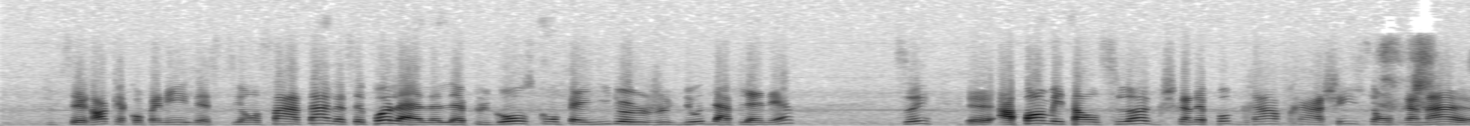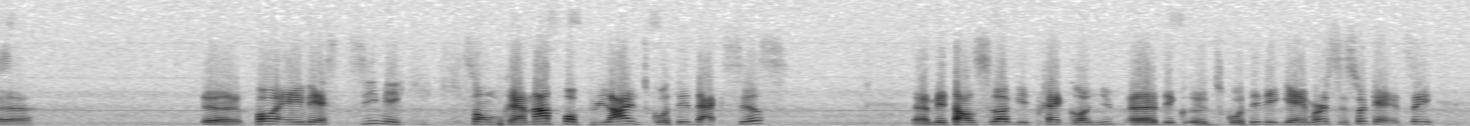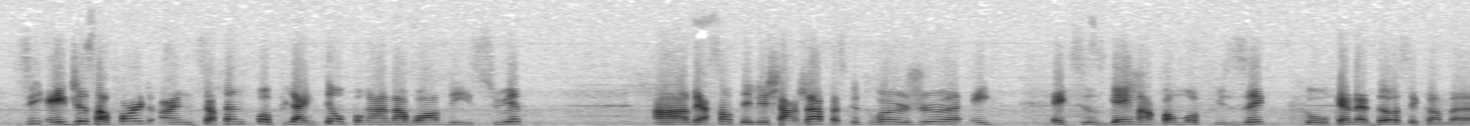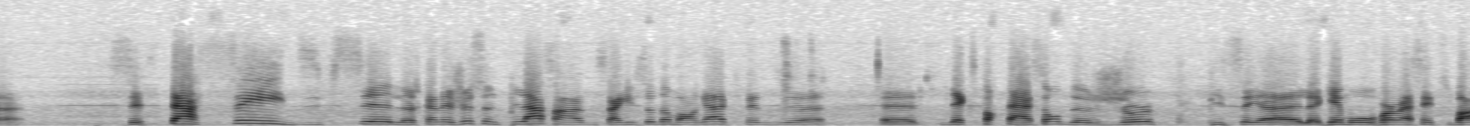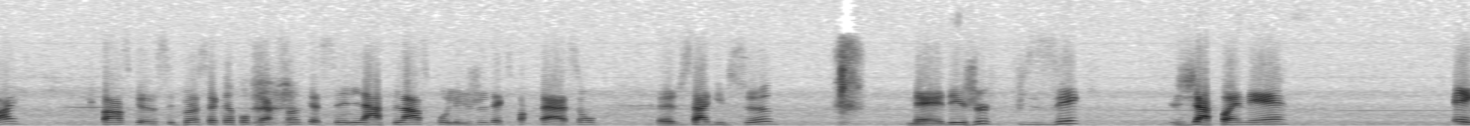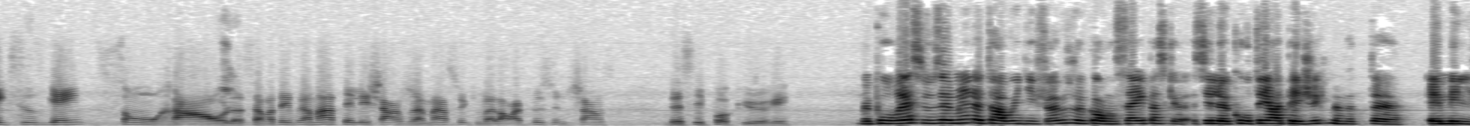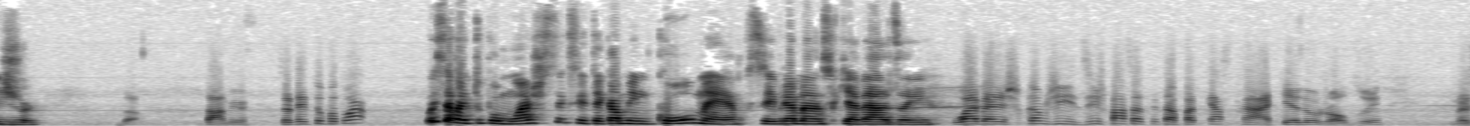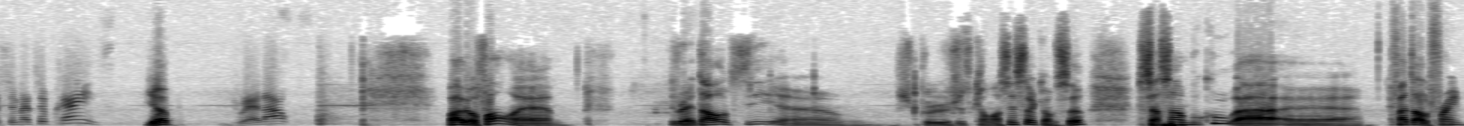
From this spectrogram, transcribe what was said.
c'est rare que la compagnie investit. On s'entend, là, c'est pas la, plus grosse compagnie de jeux vidéo de la planète. Tu sais, euh, à part Metal Slug, je connais pas de grandes franchises qui ont vraiment euh, euh, pas investis, mais qui sont vraiment populaires du côté d'Axis. Euh, Metal Slug est très connu euh, euh, du côté des gamers. C'est sûr que, si Aegis of a une certaine popularité, on pourrait en avoir des suites en version téléchargeable parce que trouver un jeu Axis Game en format physique au Canada, c'est comme. c'est assez difficile. Je connais juste une place en ça rive sud de Montréal qui fait du, euh, d'exportation de jeux. Puis c'est le Game Over à Saint-Hubert. Je pense que c'est plus un secret pour personne que c'est la place pour les jeux d'exportation euh, ça rive sud. Mais des jeux physiques japonais, Axis Game, sont rares. là. Ça va être vraiment en téléchargement, ceux qui veulent avoir plus une chance de s'y procurer. Mais pour vrai, si vous aimez le Tower Defense, je le conseille parce que c'est le côté RPG qui m'a fait euh, aimer le jeu. Tant mieux. C'était tout pour toi? Oui, ça va être tout pour moi. Je sais que c'était quand même court, mais c'est vraiment ce qu'il y avait à dire. Ouais, ben, je- comme j'ai dit, je pense que c'était un podcast tranquille aujourd'hui. Monsieur Mathieu Prince, Yup. Dread Out. Ouais, mais au fond, euh, Dreadout, si euh, je peux juste commencer ça comme ça, ça ressemble beaucoup à euh, Fatal Frame.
